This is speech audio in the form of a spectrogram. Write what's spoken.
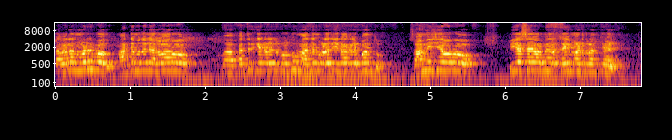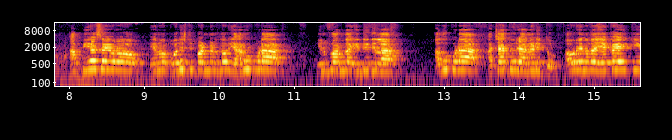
ನಾವೆಲ್ಲ ನೋಡಿರ್ಬೋದು, ಮಾಧ್ಯಮದಲ್ಲಿ ಹಲವಾರು ಪತ್ರಿಕೆಗಳಿರ್ಬೋದು ಮಾಧ್ಯಮಗಳಲ್ಲಿ ಈಗಾಗಲೇ ಬಂತು. ಸ್ವಾಮೀಜಿ ಅವರು ಪಿ ಎಸ್ ಐ ಅವ್ರ ಮೇಲೆ ಕೈ ಮಾಡಿದ್ರು ಅಂತ ಹೇಳಿ. ಆ ಪಿ ಎಸ್ ಐ ಅವರು ಏನೋ ಪೊಲೀಸ್ ಡಿಪಾರ್ಟ್ಮೆಂಟ್ದವ್ರು ಯಾರೂ ಕೂಡ ಯೂನಿಫಾರ್ಮ್ದಾಗ ಇದ್ದಿದ್ದಿಲ್ಲ. ಅದು ಕೂಡ ಅಚಾತುರ್ಯ ನಡೀತು. ಅವ್ರೇನದ ಏಕಾಏಕಿ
